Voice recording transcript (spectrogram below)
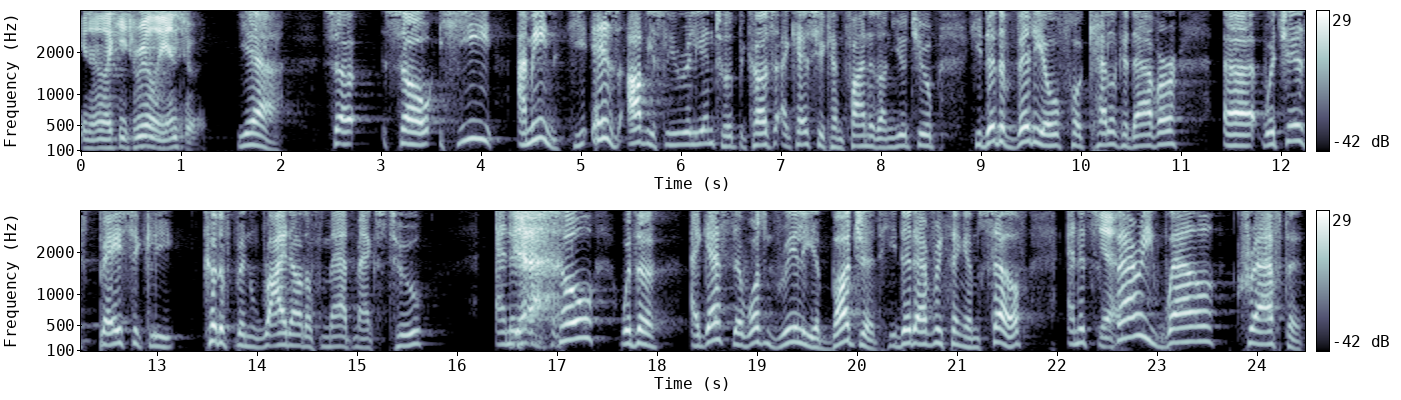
you know like he's really into it. Yeah. So so he I mean, he is obviously really into it because I guess you can find it on YouTube. He did a video for Kettle Cadaver, uh, which is basically could have been right out of Mad Max 2. And it's Yeah. so with a I guess there wasn't really a budget. He did everything himself and it's Yeah. very well crafted.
